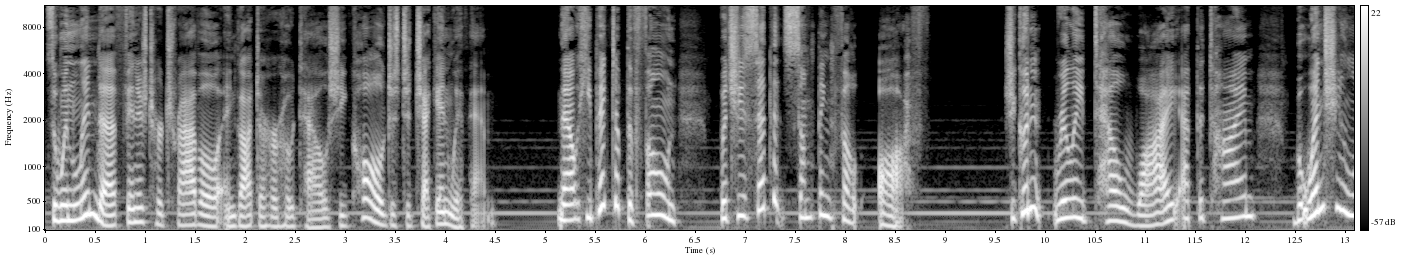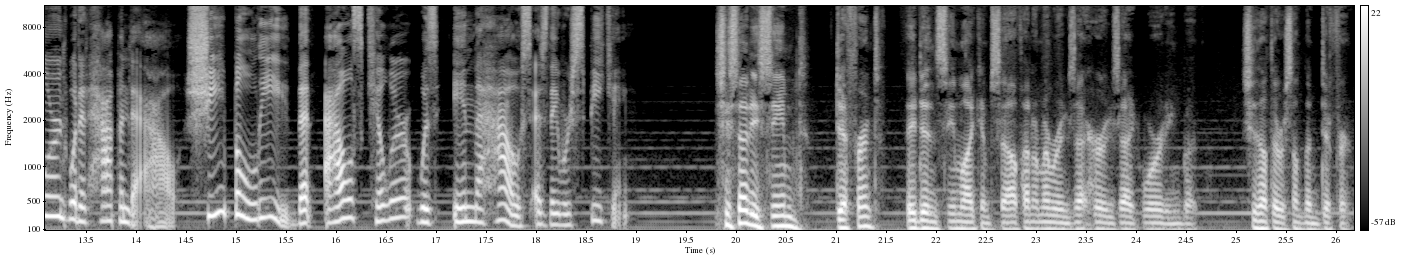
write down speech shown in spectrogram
So when Linda finished her travel and got to her hotel, she called just to check in with him. Now, he picked up the phone, but she said that something felt off. She couldn't really tell why at the time, but when she learned what had happened to Al, she believed that Al's killer was in the house as they were speaking. She said he seemed different. They didn't seem like himself. I don't remember exact, her exact wording, but she thought there was something different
